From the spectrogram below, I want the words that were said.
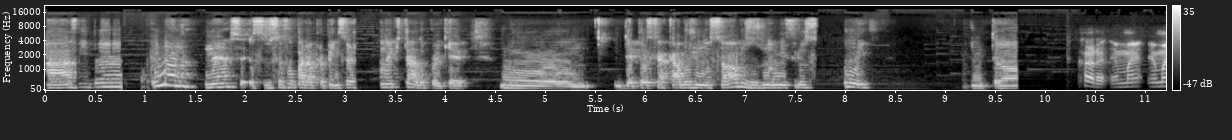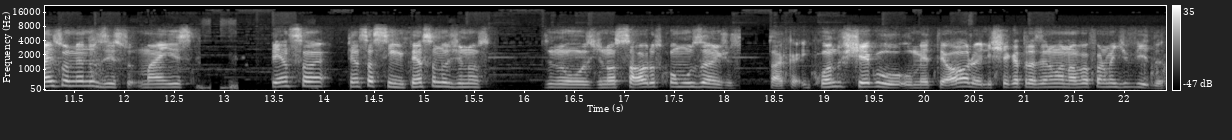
à vida humana, né? Se, se você for parar pra pensar, já tá conectado, porque no, depois que acaba os dinossauros, os mamíferos evoluem. Então, Cara, é, mai- é mais ou menos isso, mas pensa, pensa assim, pensa nos, dinos- nos dinossauros como os anjos, saca? E quando chega o, o meteoro, ele chega trazendo uma nova forma de vida.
